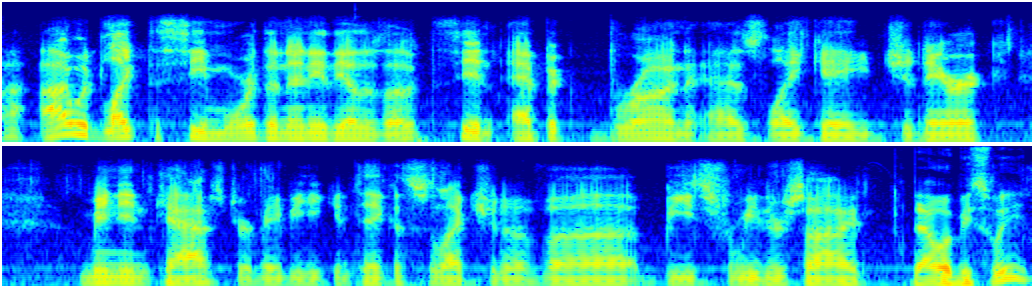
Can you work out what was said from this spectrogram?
I- I would like to see more than any of the others. I'd like to see an epic Brun as like a generic minion caster. Maybe he can take a selection of uh, beasts from either side. That would be sweet.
